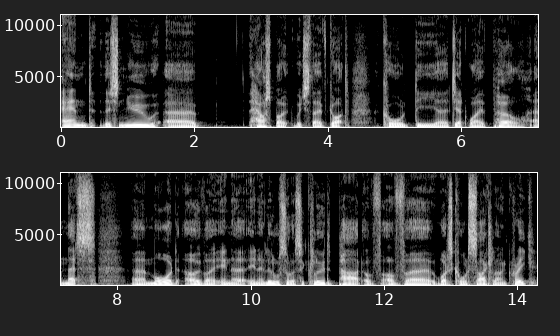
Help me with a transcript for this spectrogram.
and this new uh, houseboat which they've got called the uh, Jetwave Pearl, and that's uh, moored over in a in a little sort of secluded part of of uh, what's called Cyclone Creek.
